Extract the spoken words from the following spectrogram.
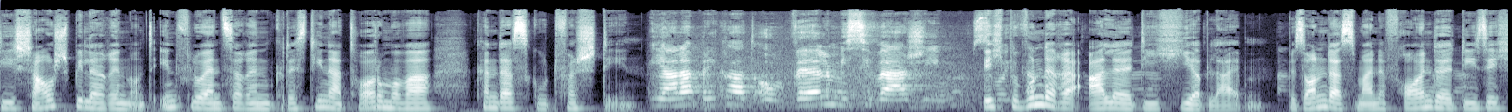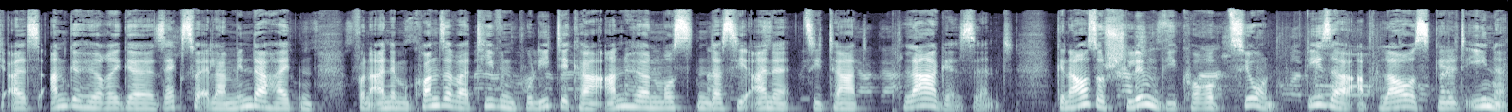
Die Schauspielerin und Influencerin Kristina Tormova kann das gut verstehen. Ich bewundere alle, die hier bleiben. Besonders meine Freunde, die sich als Angehörige sexueller Minderheiten von einem konservativen Politiker anhören mussten, dass sie eine, Zitat, Plage sind. Genauso schlimm wie Korruption. Dieser Applaus gilt ihnen.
